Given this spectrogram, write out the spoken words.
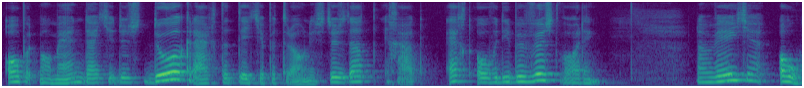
op het moment dat je dus doorkrijgt dat dit je patroon is. Dus dat gaat echt over die bewustwording. Dan weet je, oh,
